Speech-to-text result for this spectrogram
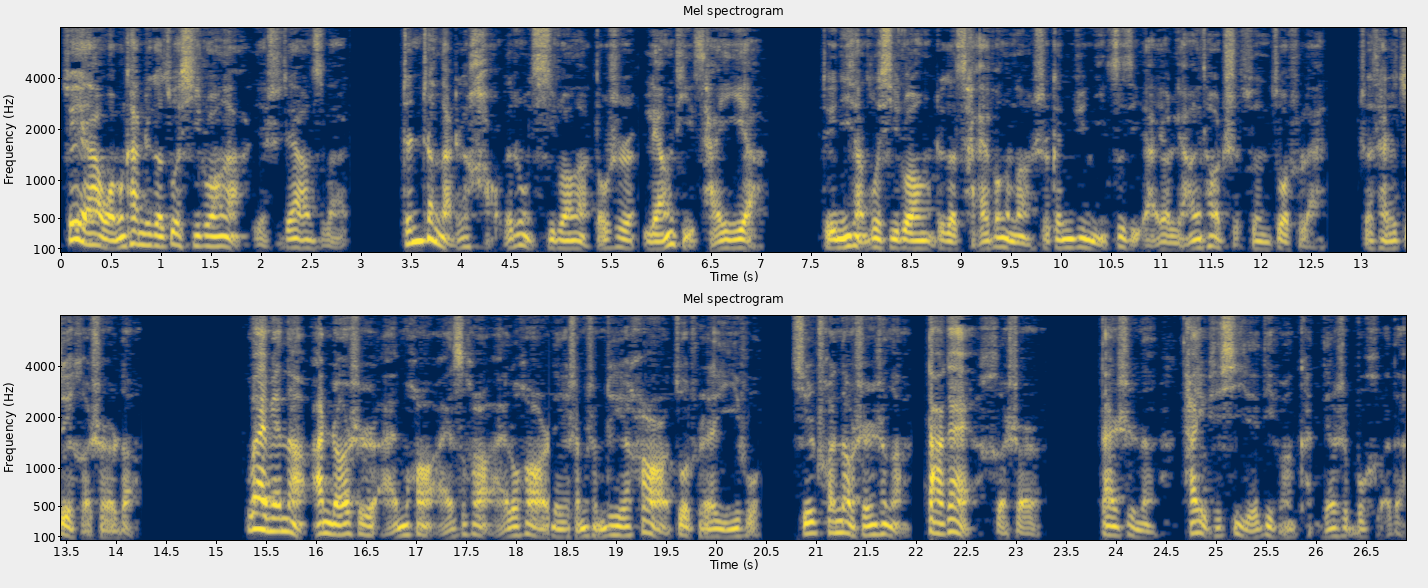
所以啊，我们看这个做西装啊，也是这样子的。真正啊，这个好的这种西装啊，都是量体裁衣啊。这个你想做西装，这个裁缝呢是根据你自己啊，要量一套尺寸做出来，这才是最合身的。外边呢，按照是 M 号、S 号、L 号那个什么什么这些号做出来的衣服，其实穿到身上啊，大概合身但是呢，它有些细节的地方肯定是不合的，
